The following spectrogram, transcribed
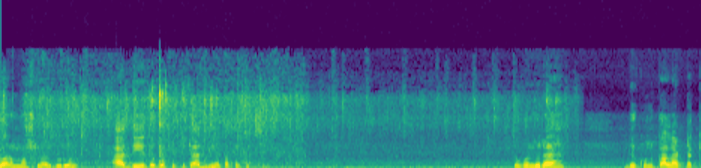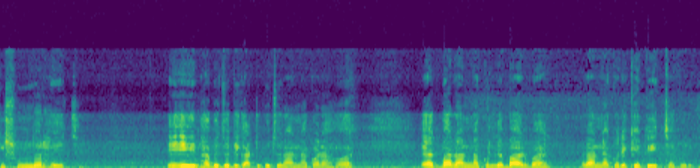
গরম মশলার গুঁড়ো আর দিয়ে দেব কিছুটা ধনে পাতা কুচি। তো বন্ধুরা, দেখুন কালারটা কি সুন্দর হয়েছে। এইভাবে যদি গাটি কচু রান্না করা হয়, একবার রান্না করলে বারবার রান্না করে খেতে ইচ্ছা করবে।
